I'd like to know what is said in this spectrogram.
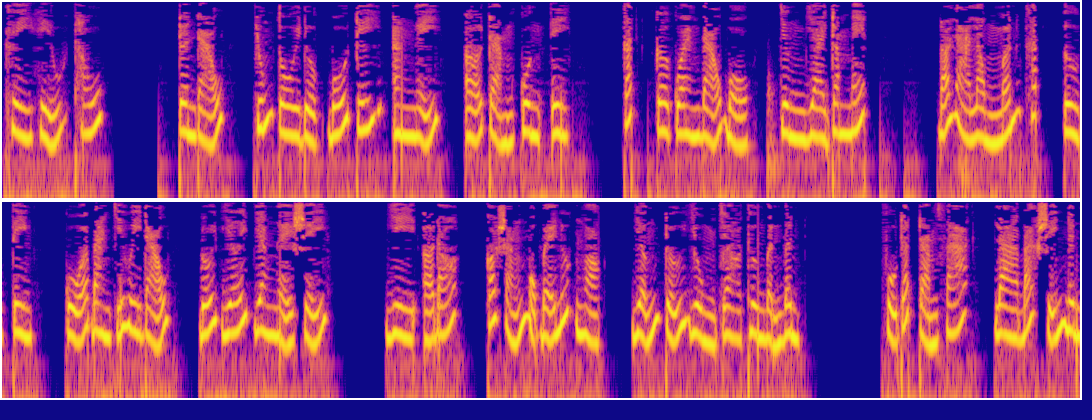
khi hiểu thấu. Trên đảo, chúng tôi được bố trí ăn nghỉ ở trạm quân y, cách cơ quan đảo bộ chừng vài trăm mét. Đó là lòng mến khách ưu tiên của ban chỉ huy đảo đối với văn nghệ sĩ, vì ở đó có sẵn một bể nước ngọt dẫn trữ dùng cho thương bệnh binh. Phụ trách trạm xá là bác sĩ Ninh,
